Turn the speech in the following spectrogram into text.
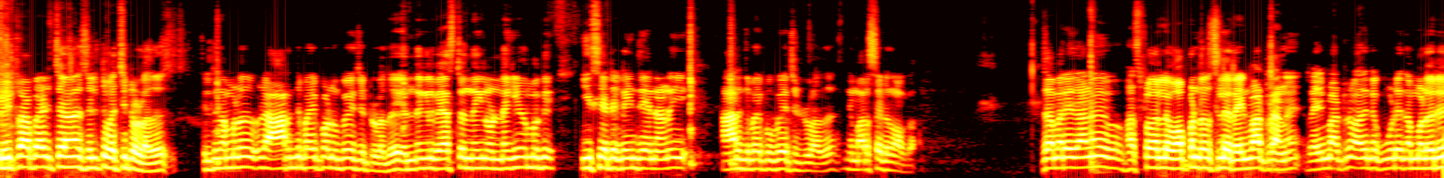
പീ ട്രാപ്പ് അടിച്ചാണ് സിൽറ്റ് വെച്ചിട്ടുള്ളത്. സിൽറ്റ് നമ്മൾ ഒരു ആറഞ്ച് പൈപ്പാണ് ഉപയോഗിച്ചിട്ടുള്ളത്. എന്തെങ്കിലും വേസ്റ്റ് എന്തെങ്കിലും ഉണ്ടെങ്കിൽ നമുക്ക് ഈസി ആയിട്ട് ക്ലീൻ ചെയ്യാനാണ് ഈ ആറഞ്ച് പൈപ്പ് ഉപയോഗിച്ചിട്ടുള്ളത് ഇനി മറു സൈഡ് നോക്കാം. അതേമാതിരി ഇതാണ് ഫസ്റ്റ് ഫ്ലോറിലെ ഓപ്പൺ ടെറസിലെ റെയിൻ വാട്ടറാണ് റെയിൻ വാട്ടറും അതിന്റെ കൂടെ നമ്മളൊരു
